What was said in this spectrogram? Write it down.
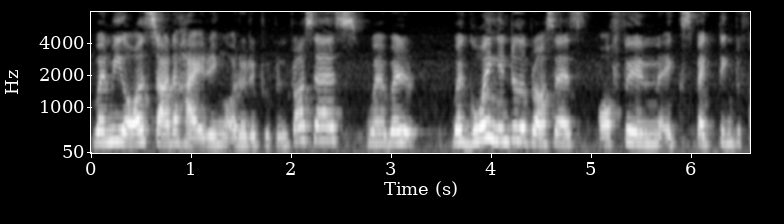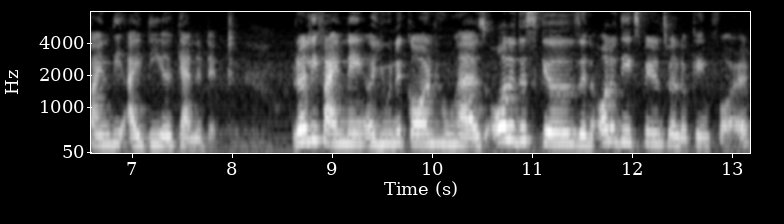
when we all start a hiring or a recruitment process, where we're, we're going into the process often expecting to find the ideal candidate really finding a unicorn who has all of the skills and all of the experience we're looking for.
